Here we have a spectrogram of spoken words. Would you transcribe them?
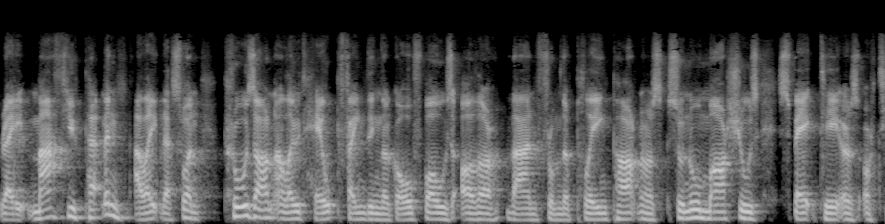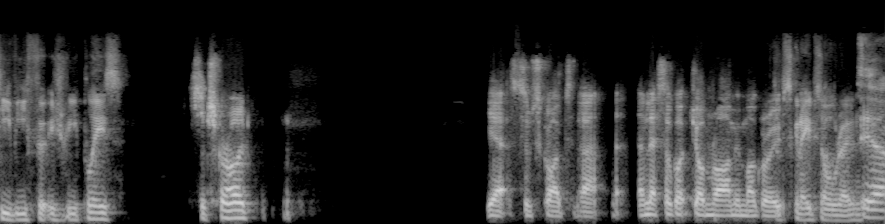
Right, Matthew Pittman. I like this one. Pros aren't allowed help finding their golf balls other than from their playing partners. So no marshals, spectators, or TV footage replays. Subscribe. Yeah, subscribe to that. Unless I've got John Rhyme in my group. Subscribes all round. Yeah,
